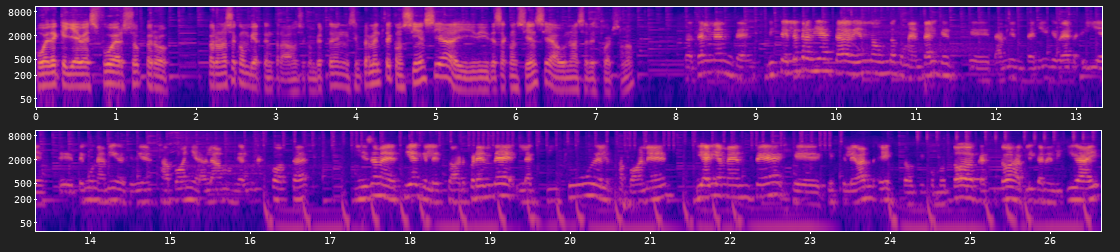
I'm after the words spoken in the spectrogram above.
puede que lleve esfuerzo, pero, pero no se convierte en trabajo, se convierte en simplemente conciencia y, de esa conciencia uno hace el esfuerzo, ¿no? Totalmente. Viste, el otro día estaba viendo un documental que, también tenía que ver, y este, tengo una amiga que vive en Japón y hablábamos de algunas cosas, y ella me decía que le sorprende la actitud del japonés diariamente, que, que se levanta esto, que como todo, casi todos aplican el Ikigai,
